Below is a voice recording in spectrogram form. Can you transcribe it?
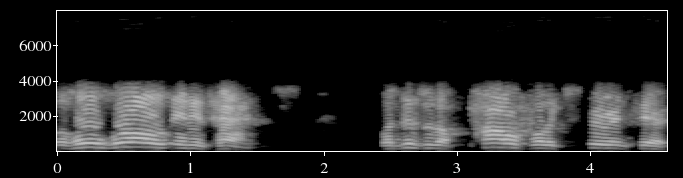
the whole world in his hands. But this is a powerful experience here.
